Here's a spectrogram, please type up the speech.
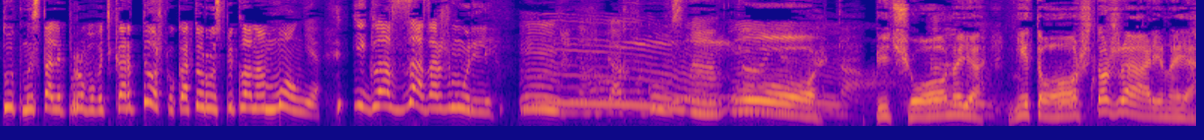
Тут мы стали пробовать картошку, которую спекла нам молния, и глаза зажмурили. М, как вкусно! Ой, печеная, не то что жареная.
